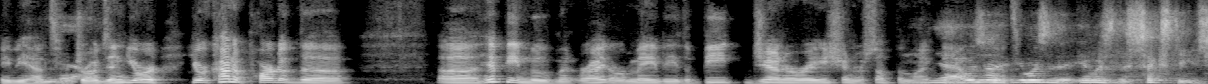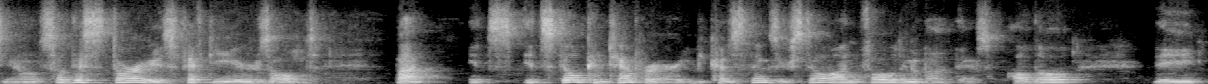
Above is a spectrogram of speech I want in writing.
maybe had some yeah. drugs. And you were you were kind of part of the uh, hippie movement, right? Or maybe the Beat generation or something like yeah, that. Yeah, it was a, it was the it was the '60s, you know. So this story is 50 years old, but it's it's still contemporary because things are still unfolding about this. Although the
